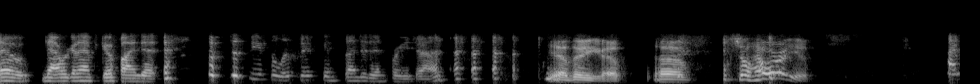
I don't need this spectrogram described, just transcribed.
oh, now we're gonna have to go find it. to see if the listeners can send it in for you, John. Yeah, there you go. Um, so how are you? I'm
